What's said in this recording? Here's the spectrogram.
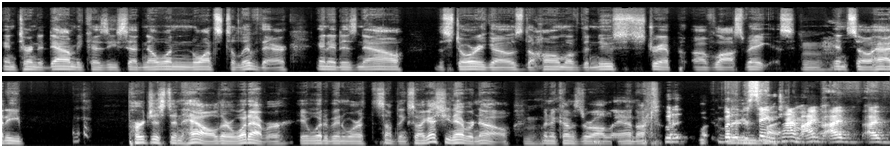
and turned it down because he said no one wants to live there and it is now the story goes the home of the new strip of las vegas mm-hmm. and so had he purchased and held or whatever it would have been worth something so i guess you never know mm-hmm. when it comes to raw land on but but at the same time i've i've i've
